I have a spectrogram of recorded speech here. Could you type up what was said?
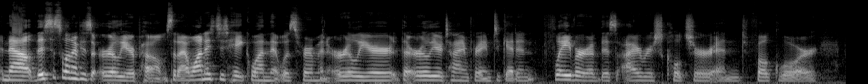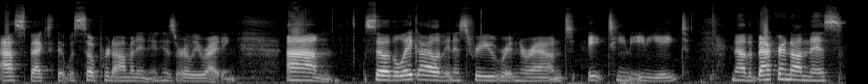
Now, this is one of his earlier poems, and I wanted to take one that was from an earlier, the earlier time frame to get a flavor of this Irish culture and folklore aspect that was so predominant in his early writing. Um, so, the Lake Isle of Innisfree, written around 1888. Now, the background on this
